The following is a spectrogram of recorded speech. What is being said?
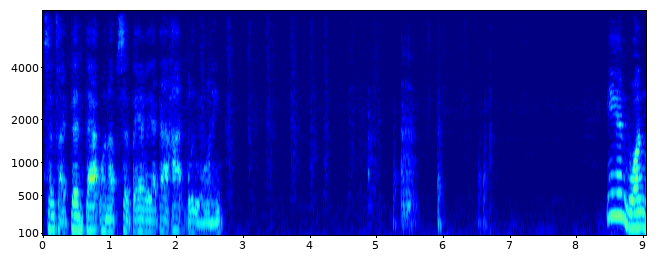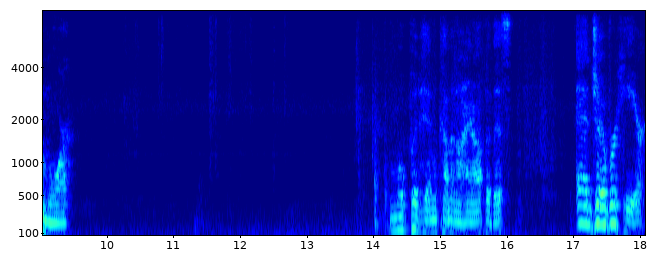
Since I bent that one up so badly, I got hot glue on him. And one more. And we'll put him coming right off of this edge over here.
